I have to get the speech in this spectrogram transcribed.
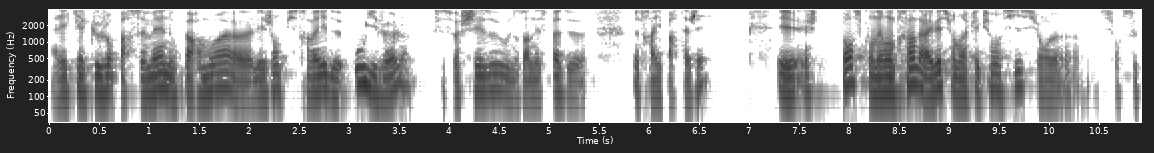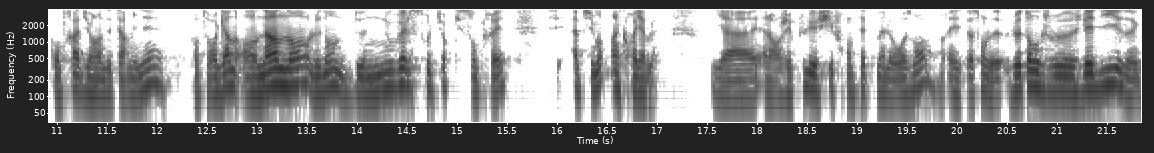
allez, quelques jours par semaine ou par mois, les gens puissent travailler de où ils veulent, que ce soit chez eux ou dans un espace de travail partagé. Et je pense qu'on est en train d'arriver sur une réflexion aussi sur, euh, sur ce contrat à durée indéterminée. Quand on regarde en un an le nombre de nouvelles structures qui sont créées, c'est absolument incroyable. Il y a, alors, j'ai plus les chiffres en tête malheureusement. Et de toute façon, le, temps que je, les dise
